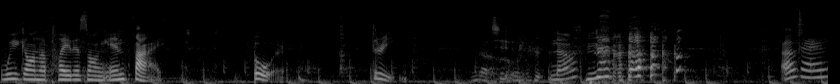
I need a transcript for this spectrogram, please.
We gonna play the song in five, four, three, two. No. No. Okay,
